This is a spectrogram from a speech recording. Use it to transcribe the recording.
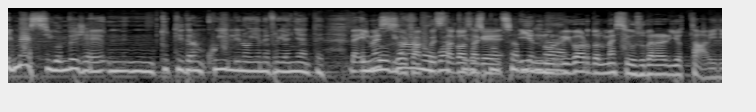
Il Messico invece mh, mm, tutti tranquilli, non gliene frega niente. Beh, il Messico ha questa cosa che io non ricordo il Messico superare gli ottavi.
